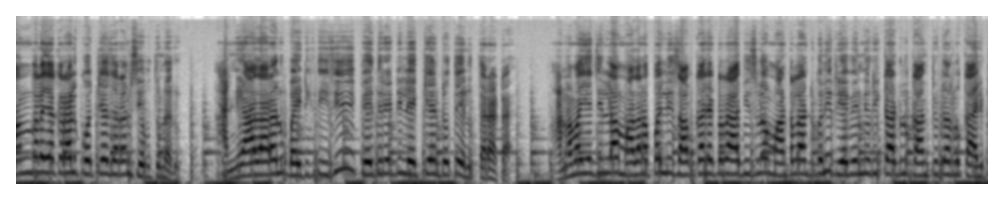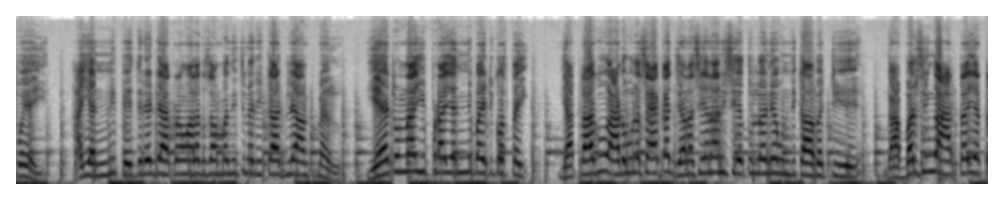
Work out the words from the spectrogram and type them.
వందల ఎకరాలు కొట్టేశారని చెబుతున్నారు. అన్ని ఆధారాలు బయటికి తీసి పెద్దిరెడ్డి లెక్కేంటో తేలుతారట. అన్నమయ్య జిల్లా మదనపల్లి సబ్ కలెక్టర్ ఆఫీసులో మంటలాంటుకుని రెవెన్యూ రికార్డులు కంప్యూటర్లు కాలిపోయాయి. అవన్నీ పెద్దిరెడ్డి అక్రమాలకు సంబంధించిన రికార్డులే అంటున్నారు. ఏటున్నా ఇప్పుడు అవన్నీ బయటకు వస్తాయి ఎట్టాగూ అడవుల శాఖ జనసేనాని చేతుల్లోనే ఉంది కాబట్టి గబ్బర్ సింగ్ అట్ట ఎట్ట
